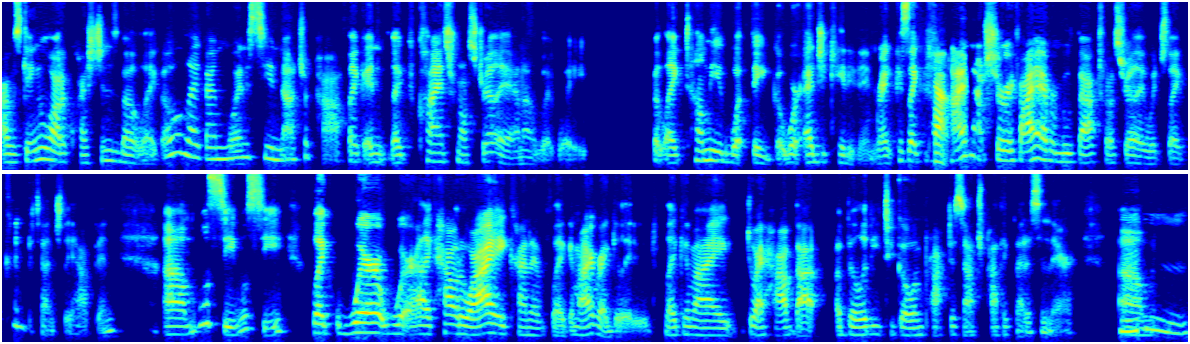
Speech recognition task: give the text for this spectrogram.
I was getting a lot of questions about like, oh, like I'm going to see a naturopath, like and like clients from Australia. And I was like, wait, but like tell me what they go, were educated in right? Because like yeah. i'm not sure if i ever move back to australia which like could potentially happen um we'll see we'll see like where where like how do i kind of like am i regulated? Like am i do i have that ability to go and practice naturopathic medicine there? Um mm.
